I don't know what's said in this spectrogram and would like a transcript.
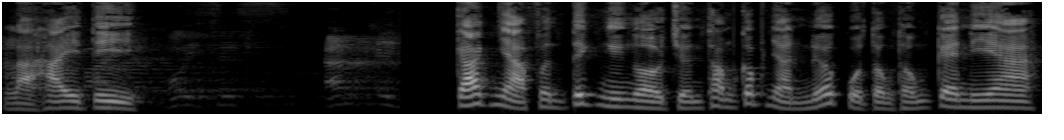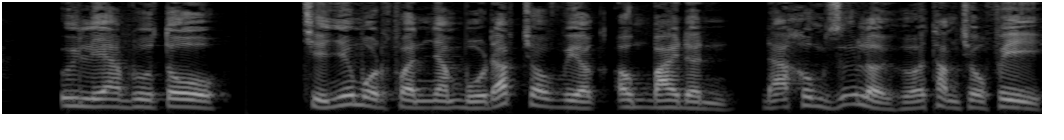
là Haiti. Các nhà phân tích nghi ngờ chuyến thăm cấp nhà nước của Tổng thống Kenya William Ruto chỉ như một phần nhằm bù đắp cho việc ông Biden đã không giữ lời hứa thăm châu Phi.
